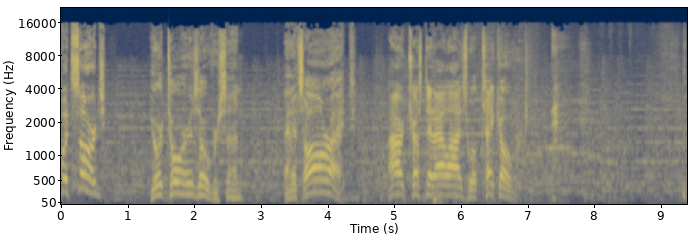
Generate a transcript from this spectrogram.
But Sarge, Your tour is over, son. And it's all right. Our trusted allies will take over.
